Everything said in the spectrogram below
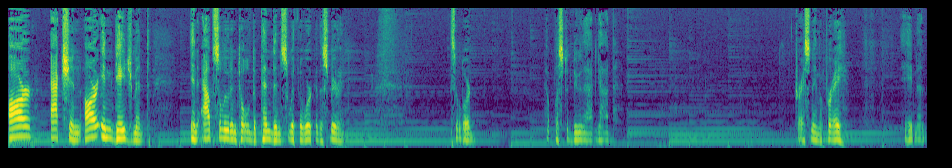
our action, our engagement in absolute and total dependence with the work of the Spirit. So, Lord, help us to do that, God. In Christ's name I pray. Amen.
